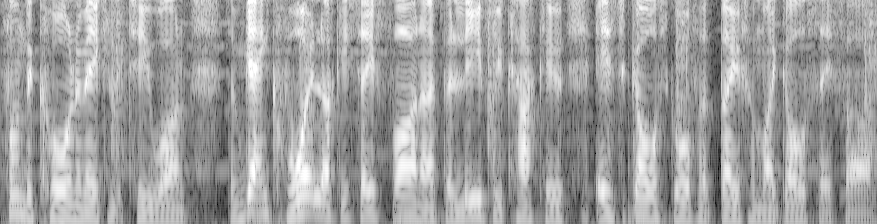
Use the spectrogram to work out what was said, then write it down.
from the corner making it 2-1. So I'm getting quite lucky so far and I believe Lukaku is the goal scorer for both of my goals so far.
